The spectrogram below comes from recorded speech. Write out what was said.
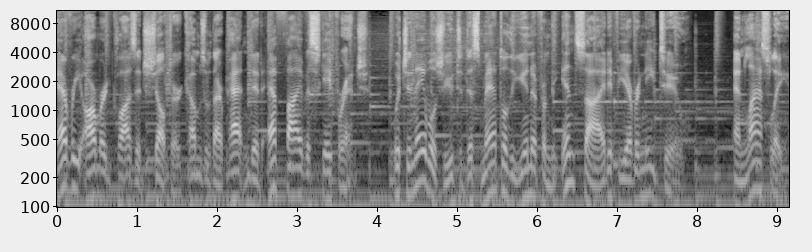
Every Armored Closet shelter comes with our patented F5 escape wrench, which enables you to dismantle the unit from the inside if you ever need to. And lastly,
